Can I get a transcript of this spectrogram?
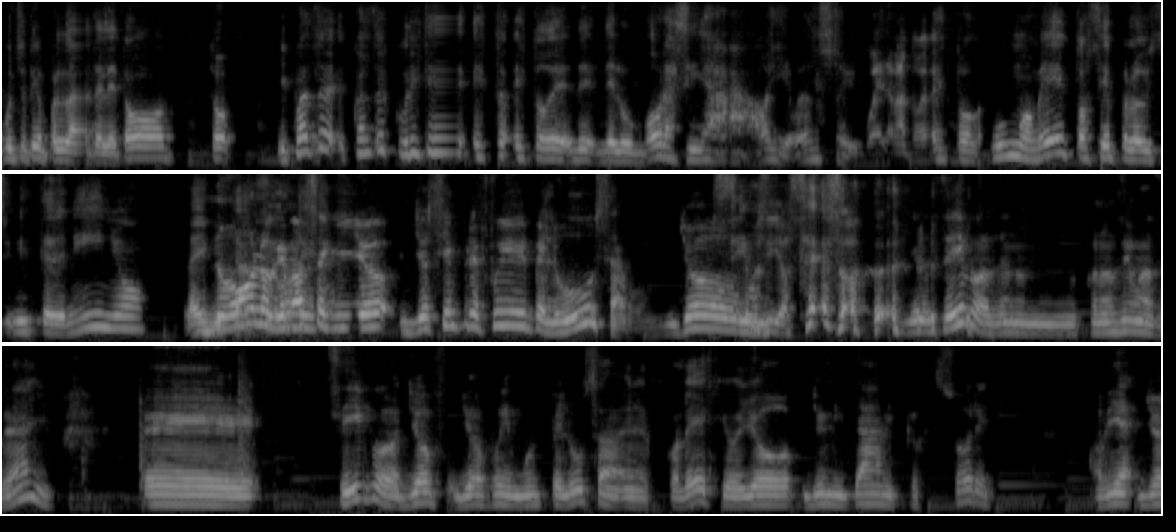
mucho tiempo en la Teletón, ¿Y cuándo, descubriste esto, esto de, del humor así? oye, bueno, soy bueno para todo esto. ¿Un momento? ¿Siempre lo viste de niño? No, lo que pasa es que yo, yo siempre fui pelusa. Yo, sí, pues, yo sé eso. Yo, sí, pues nos conocimos hace años. Eh, sí, pues yo, yo fui muy pelusa en el colegio. Yo, yo imitaba a mis profesores. Había, yo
